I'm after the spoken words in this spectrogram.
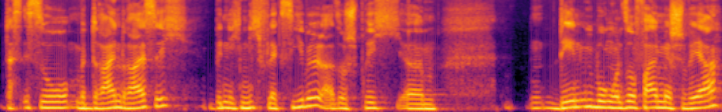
das ist so mit 33 bin ich nicht flexibel, also sprich, ähm, den Übungen und so fallen mir schwer.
